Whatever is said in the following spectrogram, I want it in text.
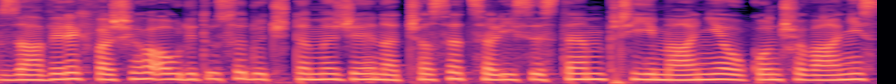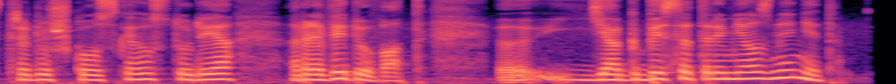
V závěrech vašeho auditu se dočteme, že je na čase celý systém přijímání a ukončování středoškolského studia revidovat. Jak by se tedy měl změnit?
